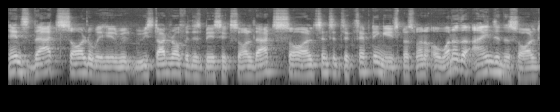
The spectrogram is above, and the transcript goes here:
Hence, that salt over here, we started off with this basic salt. That salt, since it's accepting H plus 1 or one of the ions in the salt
